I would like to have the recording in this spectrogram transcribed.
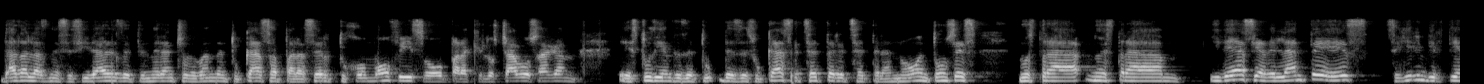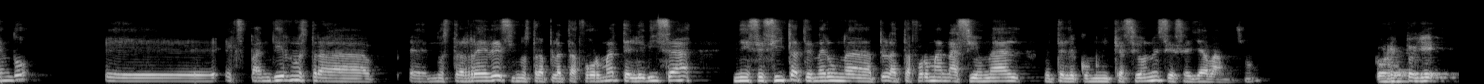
dadas las necesidades de tener ancho de banda en tu casa para hacer tu home office o para que los chavos hagan, estudien desde, tu, desde su casa, etcétera, etcétera, ¿no? Entonces, nuestra, nuestra idea hacia adelante es seguir invirtiendo, eh, expandir nuestra, eh, nuestras redes y nuestra plataforma. Televisa necesita tener una plataforma nacional de telecomunicaciones y hacia allá vamos, ¿no? Correcto. Oye,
